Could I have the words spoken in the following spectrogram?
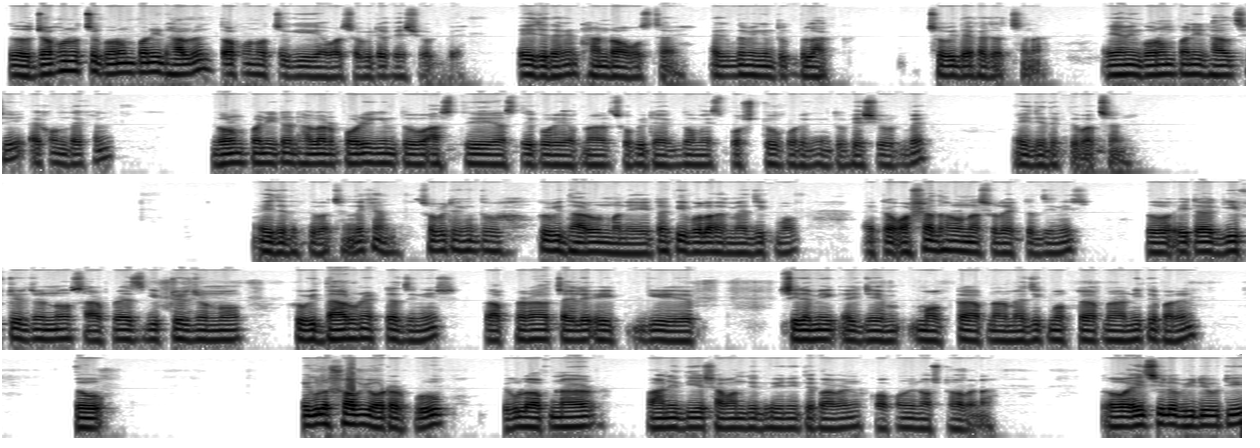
তো যখন হচ্ছে গরম পানি ঢালবেন তখন হচ্ছে গিয়ে আবার ছবিটা ভেসে উঠবে। এই যে দেখেন ঠান্ডা অবস্থায় একদমই কিন্তু ব্ল্যাক ছবি দেখা যাচ্ছে না। এই আমি গরম পানি ঢালছি। এখন দেখেন গরম পানিটা ঢালার পরে কিন্তু আস্তে, আস্তে করে আপনার ছবিটা একদম স্পষ্ট করে কিন্তু ভেসে উঠবে। এই যে দেখতে পাচ্ছেন। এই যে দেখতে পাচ্ছেন, দেখেন? ছবিটা কিন্তু খুবই দারুণ মানে এটা কি বলা হয় ম্যাজিক মগ। একটা অসাধারণ আসলে একটা জিনিস। তো এটা গিফটের জন্য, সারপ্রাইজ গিফটের জন্য খুবই দারুণ একটা জিনিস। তো আপনারা চাইলে এই সিরামিক এই যে মগটা আপনার ম্যাজিক মগটা আপনারা নিতে পারেন। তো এগুলো সবই ওয়াটারপ্রুফ। এগুলো আপনার পানি দিয়ে, সাবান দিয়ে ধুয়ে নিতে পারবেন। কখনোই নষ্ট হবে না। তো এই ছিল ভিডিওটি।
